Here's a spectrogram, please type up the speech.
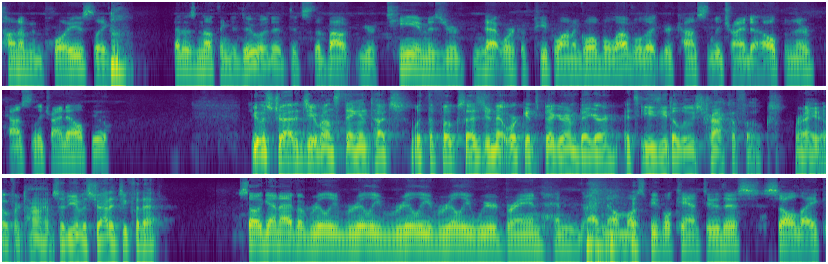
ton of employees. Like that has nothing to do with it. It's about your team is your network of people on a global level that you're constantly trying to help and they're constantly trying to help you. Do you have a strategy around staying in touch with the folks as your network gets bigger and bigger? It's easy to lose track of folks, right, over time. So do you have a strategy for that? So again, I have a really, really, really, really weird brain, and I know most people can't do this. So like,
